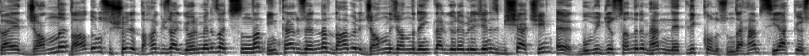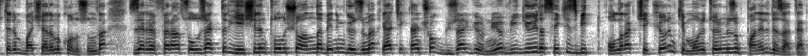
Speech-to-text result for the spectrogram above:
gayet canlı. Daha doğrusu şöyle daha güzel görmeniz açısından internet üzerinden daha böyle canlı canlı renkler görebileceğiniz bir şey açayım. Evet bu video sanırım hem netlik konusunda hem siyah gösterim başarımı konusunda size referans olacaktır. Yeşilin tonu şu anda benim gözüme gerçekten çok güzel görünüyor. Videoyu da 8 bit olarak çekiyorum ki monitörümüzün paneli de zaten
